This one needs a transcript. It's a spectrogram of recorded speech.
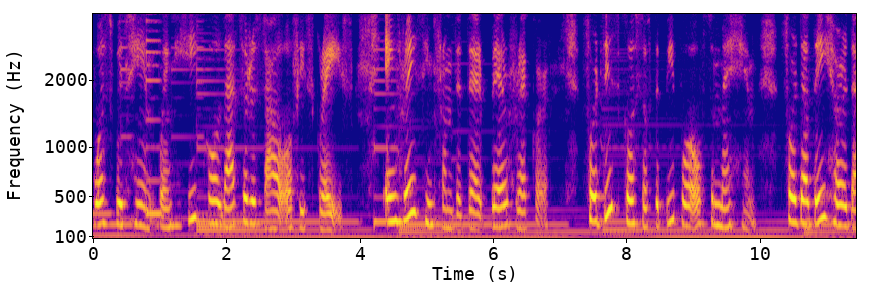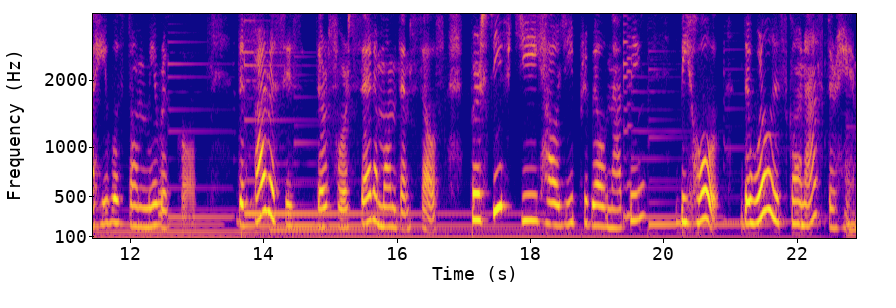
was with him when he called Lazarus out of his grave and raised him from the dead, bear record. For this cause of the people also met him, for that they heard that he was done miracle. The Pharisees therefore said among themselves, Perceive ye how ye prevail nothing? Behold, the world is gone after him.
